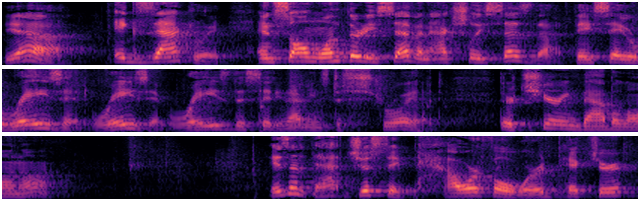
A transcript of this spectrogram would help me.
Yeah, exactly. And Psalm 137 actually says that. They say, raze it, raze it, raze the city. That means destroy it. They're cheering Babylon on. Isn't that just a powerful word picture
